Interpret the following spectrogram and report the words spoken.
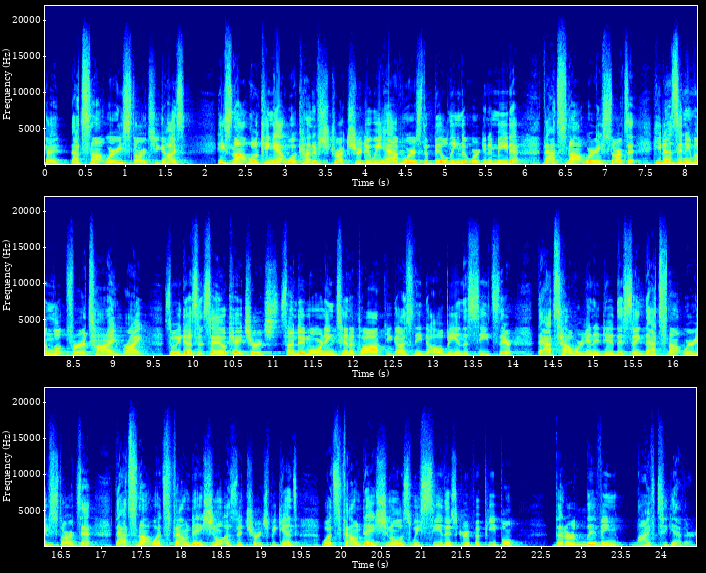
Okay? That's not where He starts, you guys. He's not looking at what kind of structure do we have, where's the building that we're going to meet at. That's not where he starts at. He doesn't even look for a time, right? So he doesn't say, okay, church, Sunday morning, 10 o'clock, you guys need to all be in the seats there. That's how we're going to do this thing. That's not where he starts at. That's not what's foundational as the church begins. What's foundational is we see this group of people that are living life together.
